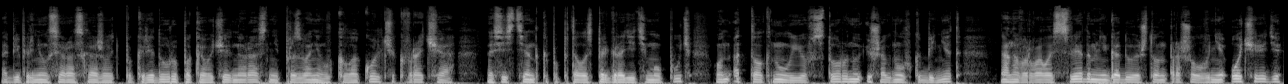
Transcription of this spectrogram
Аби принялся расхаживать по коридору, пока в очередной раз не прозвонил колокольчик врача. Ассистентка попыталась преградить ему путь, он оттолкнул ее в сторону и шагнул в кабинет. Она ворвалась следом, негодуя, что он прошел вне очереди,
